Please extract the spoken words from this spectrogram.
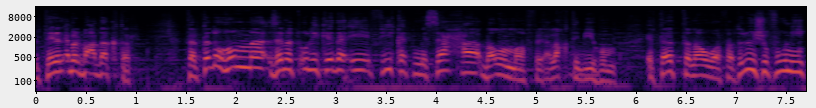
ابتدينا نقابل بعض أكتر. فابتدوا هم زي ما تقولي كده إيه في كانت مساحة ضلمه في علاقتي بيهم. ابتدت تنور فابتدوا يشوفوني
